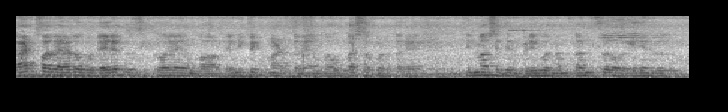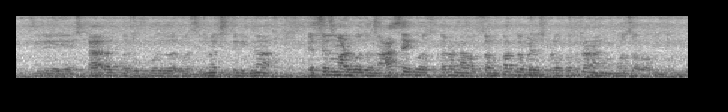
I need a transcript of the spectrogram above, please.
ಗಾಡ್ ಫಾದರ್ ಯಾರೋ ಒಬ್ಬ ಡೈರೆಕ್ಟರ್ ಸಿಕ್ಕೋರೆ ಒಂದು ಬೆನಿಫಿಟ್ ಮಾಡ್ತಾರೆ, ಒಂದು ಅವಕಾಶ ಕೊಡ್ತಾರೆ, ಸಿನಿಮಾ ಕ್ಷೇತ್ರ ಬೆಳಿಬೋದು ನಮ್ಮ ಕನಸು, ಏನೇನು ಇಲ್ಲಿ ಸ್ಟಾರ್ ಬದುಕ್ಬೋದು, ಅಥವಾ ಸಿನಿಮಾ ಕ್ಷೇತ್ರದಿಂದ ಹೆಸರು ಮಾಡ್ಬೋದು ಆಸೆಗೋಸ್ಕರ ನಾವು ಸಂಪರ್ಕ ಬೆಳೆಸ್ಕೊಳ್ಳೋಕೋಸ್ಕರ ನಾನು ಮೋಸ ಹೋಗಿದ್ದೀನಿ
